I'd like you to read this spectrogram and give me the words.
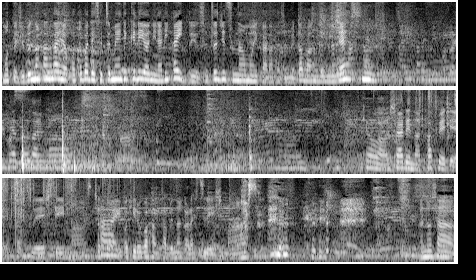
もっと自分の考えを言葉で説明できるようになりたいという切実な思いから始めた番組です、うんありがとうございますおしゃれなカフェで撮影しています。ちょっはいとお昼ご飯食べながら失礼します。あのさ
